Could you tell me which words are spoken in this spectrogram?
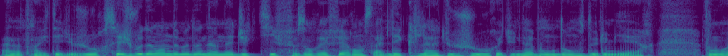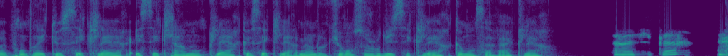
à notre invité du jour. Si je vous demande de me donner un adjectif faisant référence à l'éclat du jour et d'une abondance de lumière, vous me répondrez que c'est clair et c'est clairement clair que c'est clair. Mais en l'occurrence aujourd'hui c'est clair. Comment ça va Claire? Ça va super.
